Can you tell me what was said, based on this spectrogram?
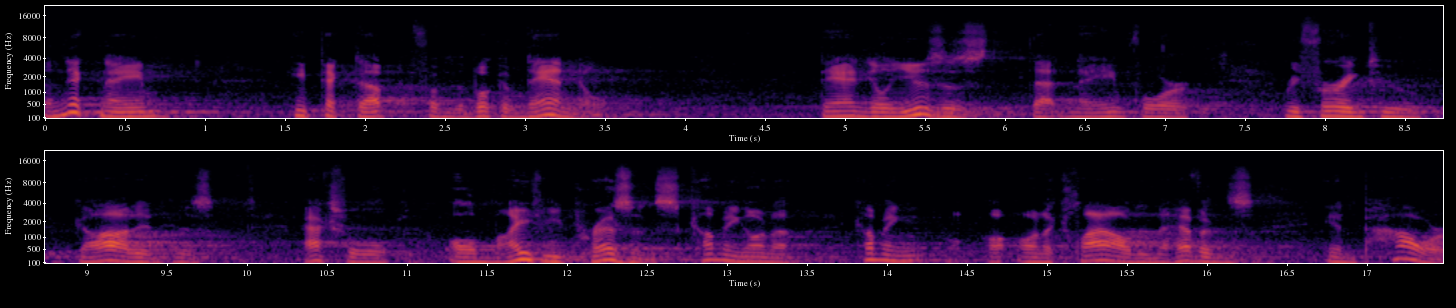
a nickname he picked up from the book of Daniel. Daniel uses that name for referring to God in his actual almighty presence coming on a coming on a cloud in the heavens in power.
